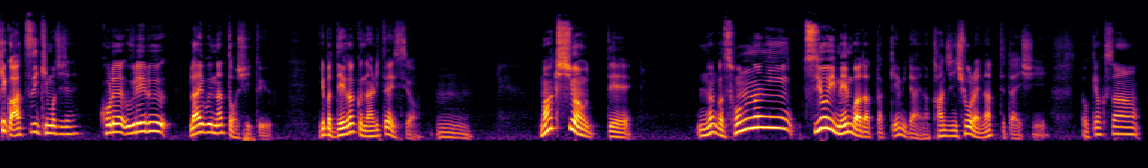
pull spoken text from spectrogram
結構熱い気持ちでね、これ売れるライブになってほしいという。やっぱでかくなりたいですよ。うん。マキシマムって、なんかそんなに強いメンバーだったっけ？みたいな感じに将来なってたいし、お客さん、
